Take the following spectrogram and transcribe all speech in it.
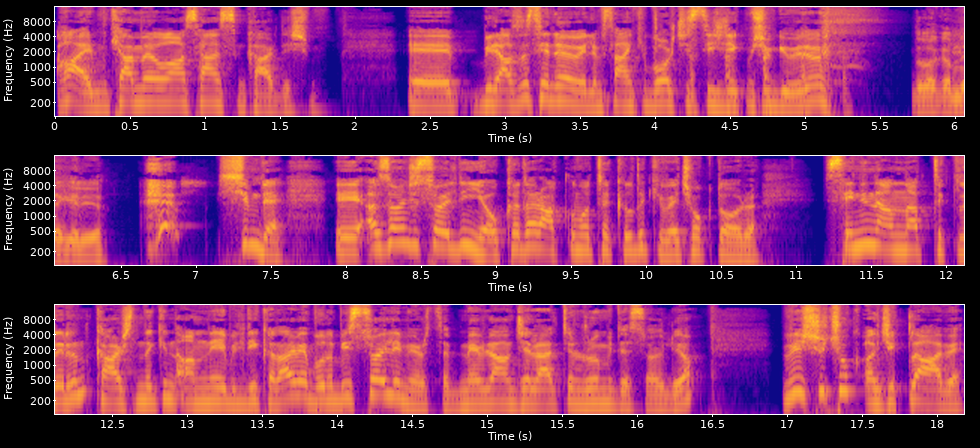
Hayır mükemmel olan sensin kardeşim. E, biraz da seni övelim sanki borç isteyecekmişim gibi değil mi? Dur bakalım ne geliyor. Şimdi e, az önce söyledin ya o kadar aklıma takıldı ki ve çok doğru. Senin anlattıkların karşındakinin anlayabildiği kadar ve bunu biz söylemiyoruz tabii. Mevlana Celaleddin Rumi de söylüyor. Ve şu çok acıklı abi.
